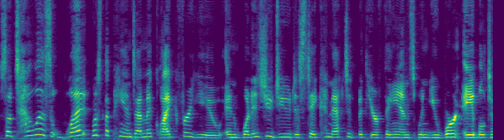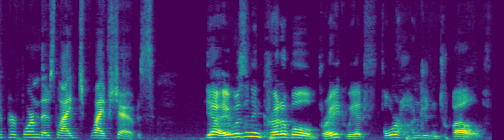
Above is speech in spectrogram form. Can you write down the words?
So tell us, what was the pandemic like for you, and what did you do to stay connected with your fans when you weren't able to perform those live live shows? Yeah, it was an incredible break. We had 412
